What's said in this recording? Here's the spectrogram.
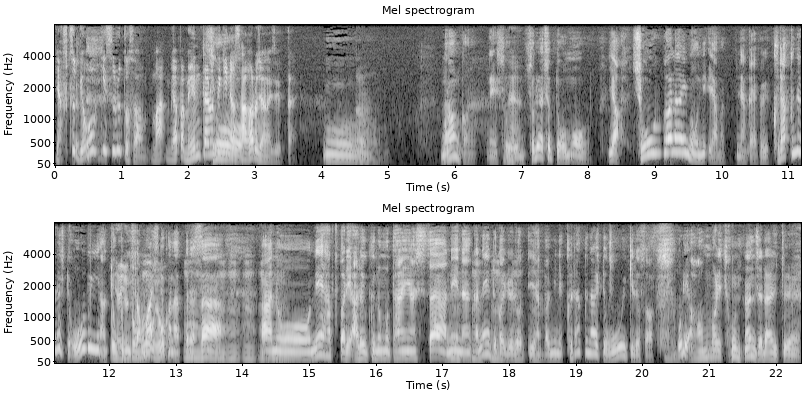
や普通病気するとさ、ま、やっぱメンタル的には下がるじゃない絶対い。うん。なんかね、そう、ねそれはちょっと思う。いや、しょうがないもんね。いや、まなんかやっぱり暗くなる人多いやん。特にさ、いやいやとかなったらさうんうんうんうん、あのーね、やっぱり歩くのも大変やしさ、ね、なんかね、とかいろいろって、やっぱみんな暗くなる人多いけどさ、俺あんまりそんなんじゃないけん。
